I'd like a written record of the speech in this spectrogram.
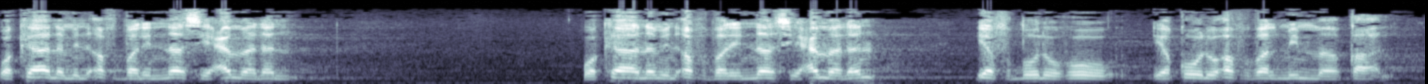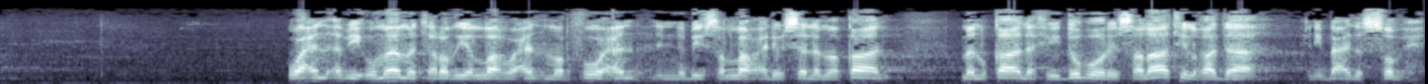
وكان من أفضل الناس عملا وكان من أفضل الناس عملا يفضله يقول أفضل مما قال. وعن أبي أمامة رضي الله عنه مرفوعا للنبي صلى الله عليه وسلم قال من قال في دبر صلاة الغداه يعني بعد الصبح.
